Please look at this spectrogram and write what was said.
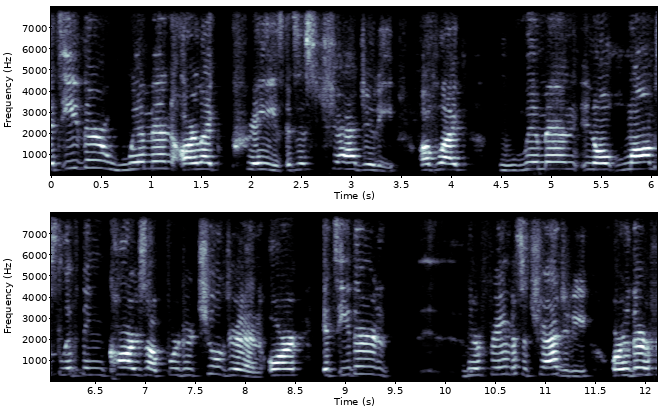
It's either women are like praised. It's this tragedy of like women, you know, moms lifting cars up for their children, or it's either they're framed as a tragedy or they're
